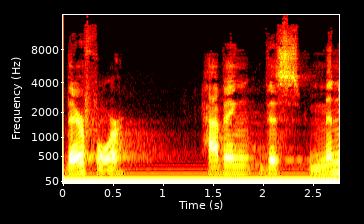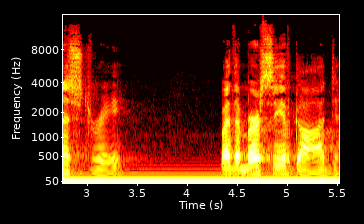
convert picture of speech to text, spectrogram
Therefore, having this ministry by the mercy of God,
